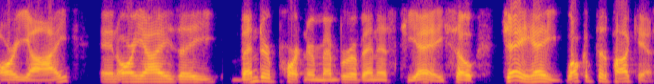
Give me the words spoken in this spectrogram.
REI, and REI is a vendor partner member of NSTA. So, Jay, hey, welcome to the podcast.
